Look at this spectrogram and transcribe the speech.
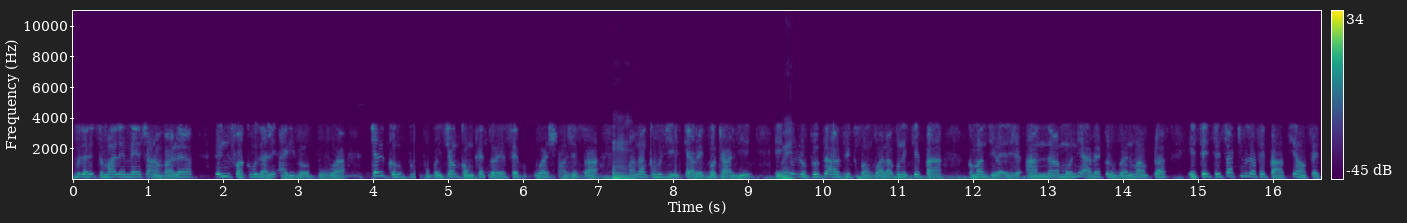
vous allez seulement les mettre en valeur une fois que vous allez arriver au pouvoir. Quelles propositions concrètes vous avez fait pour pouvoir changer ça hmm. pendant que vous y étiez avec votre allié et que le peuple a vu que, bon, voilà, vous n'étiez pas, comment dirais-je, en harmonie avec le gouvernement en place. Et c'est ça qui vous a fait partir, en fait.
